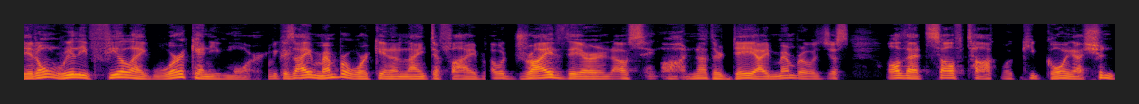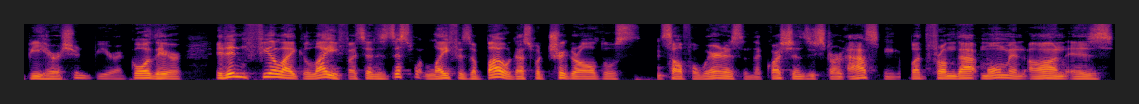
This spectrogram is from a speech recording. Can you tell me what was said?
they don't really feel like work anymore. Because I remember working a nine to five. I would drive there and I was saying, oh, another day. I remember it was just all that self talk would keep going. I shouldn't be here. I shouldn't be here. I go there. It didn't feel like life. I said, is this what life is about? That's what triggered all those mm. self awareness and the questions you start asking. But from that moment on, is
